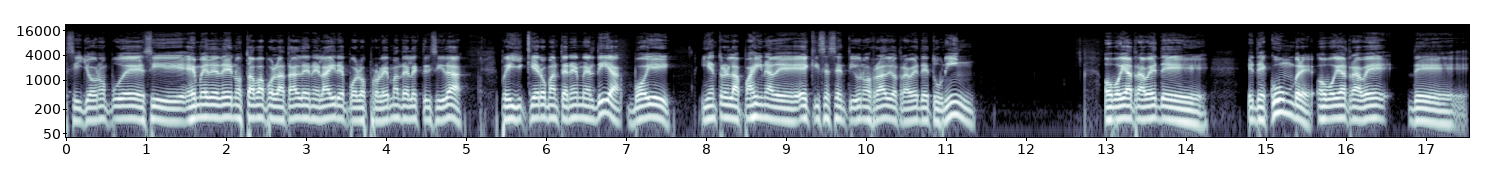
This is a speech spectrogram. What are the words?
si yo no pude, si MDD no estaba por la tarde en el aire por los problemas de electricidad, pues quiero mantenerme al día, voy y entro en la página de X61 Radio a través de Tuning, o voy a través de, de Cumbre, o voy a través de,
